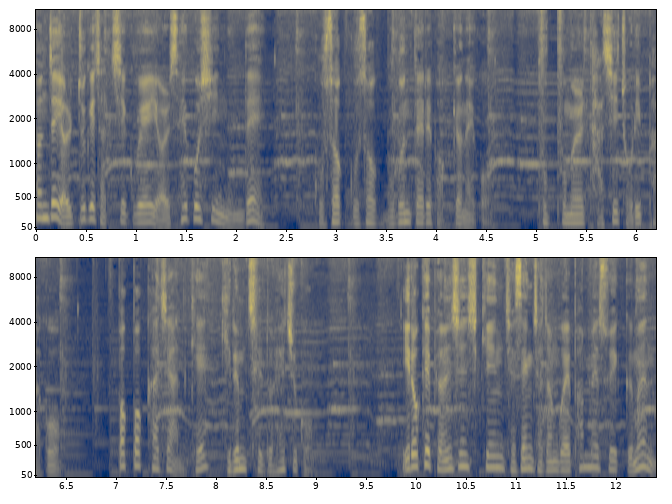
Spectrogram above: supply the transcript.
현재 12개 자치구에 13곳이 있는데 구석구석 묵은 때를 벗겨내고 부품을 다시 조립하고 뻑뻑하지 않게 기름칠도 해주고 이렇게 변신시킨 재생 자전거의 판매 수익금은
